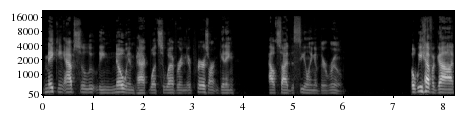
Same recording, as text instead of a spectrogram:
making absolutely no impact whatsoever, and their prayers aren't getting outside the ceiling of their room. But we have a God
